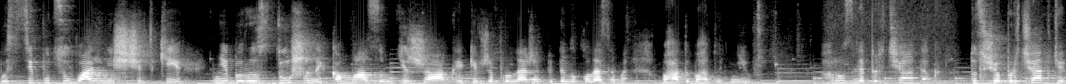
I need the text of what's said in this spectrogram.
Ось ці пуцувальні щитки, ніби роздушений камазом їжак, який вже пролежав під тими колесами багато-багато днів. Груз для перчаток. Тут що, перчатки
